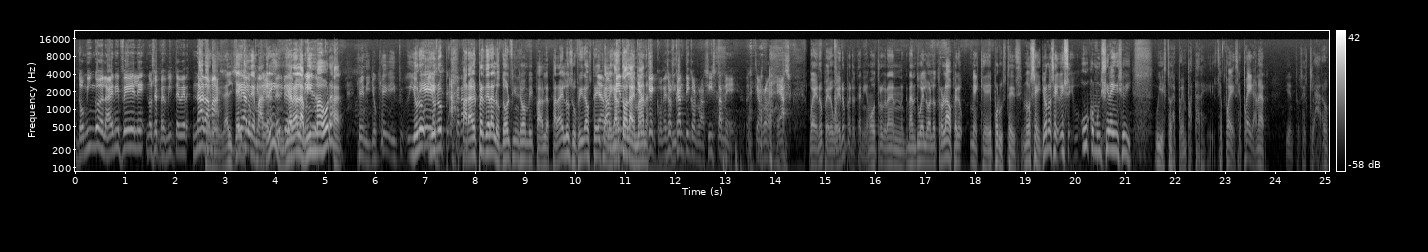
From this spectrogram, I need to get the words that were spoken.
domingo de la NFL no se permite ver nada Pero más. era el sea derby lo de que sea, Madrid derbi y era la misma hora. Kenny, yo qué, y, tú- y uno, y uno, Sí, ah, para ver perder a los Dolphins, hombre, para, para verlos sufrir a ustedes y alegar toda la semana. que con esos cánticos racistas me... Qué horror, qué asco. Bueno, pero bueno, pero teníamos otro gran, gran duelo al otro lado, pero me quedé por ustedes. No sé, yo no sé, es, hubo como un silencio y, uy, esto se puede empatar, eh, se puede, se puede ganar. Y entonces, claro,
